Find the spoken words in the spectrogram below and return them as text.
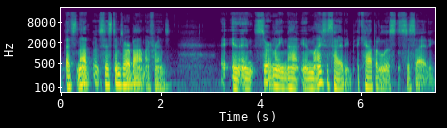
That's not what systems are about, my friends. And, and certainly not in my society, a capitalist society,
